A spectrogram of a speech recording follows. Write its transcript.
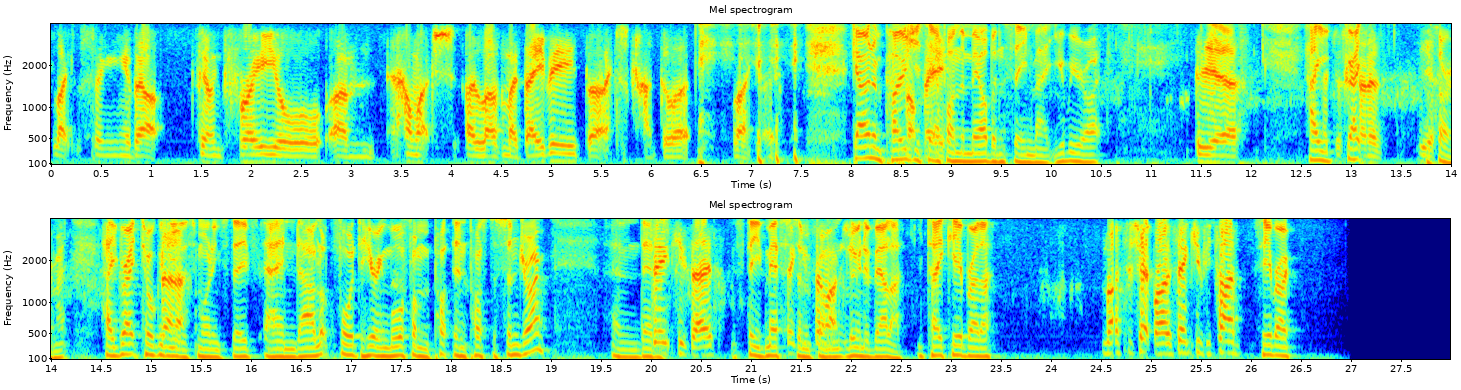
like singing about feeling free or um, how much I love my baby, but I just can't do it. Like, uh, Go and impose yourself me. on the Melbourne scene, mate. You'll be right. yeah, Hey, great. kind of. Yeah. Sorry, mate. Hey, great talking to you this morning, Steve. And I uh, look forward to hearing more from Po- Imposter Syndrome. And that is Thank you, Dave. Steve Matheson so from much. Luna Vella. You take care, brother. Nice to chat, bro. Thank you for your time. See you, bro.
